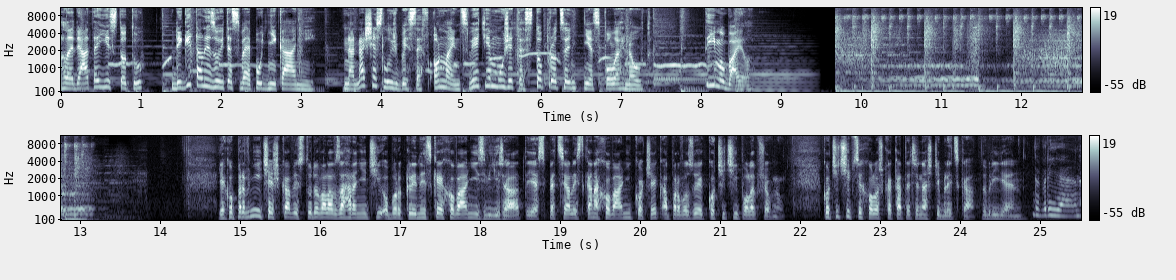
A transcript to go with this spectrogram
Hledáte jistotu? Digitalizujte své podnikání. Na naše služby se v online světě můžete stoprocentně spolehnout. T-Mobile. Jako první Češka vystudovala v zahraničí obor klinické chování zvířat, je specialistka na chování koček a provozuje kočičí polepšovnu. Kočičí psycholožka Kateřina Štiblická. Dobrý den. Dobrý den.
